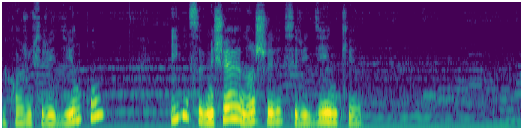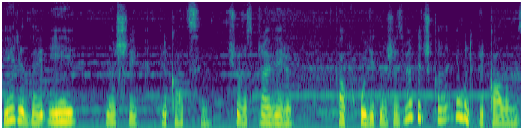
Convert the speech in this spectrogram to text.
Нахожу серединку и совмещаю наши серединки переда и нашей аппликации. Еще раз проверю, как входит наша звездочка и буду прикалывать.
